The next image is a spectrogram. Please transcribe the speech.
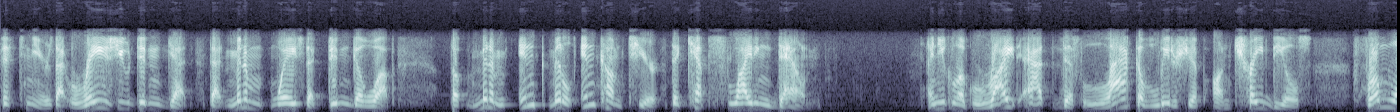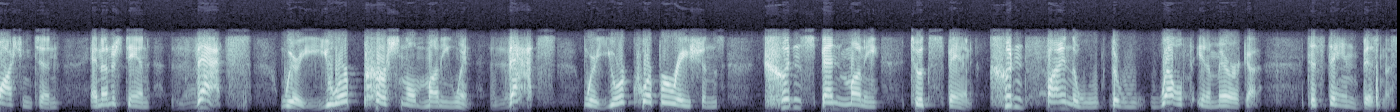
15 years. That raise you didn't get, that minimum wage that didn't go up, the minimum in, middle income tier that kept sliding down. And you can look right at this lack of leadership on trade deals from Washington and understand that's where your personal money went. That's where your corporations couldn't spend money to expand, couldn't find the the wealth in America to stay in business.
